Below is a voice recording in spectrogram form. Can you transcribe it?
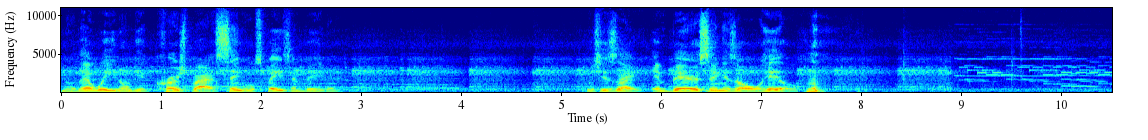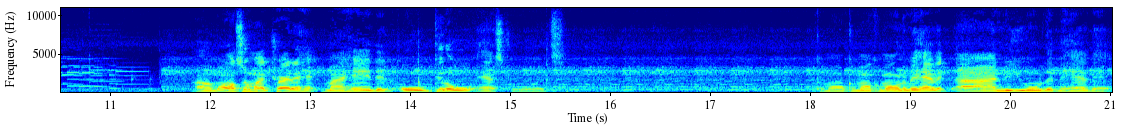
You know, that way you don't get crunched by a single Space Invader which is like embarrassing as all hell. um, also might try to ha my hand at old good old asteroids. Come on, come on, come on, let me have it. I knew you were gonna let me have that.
